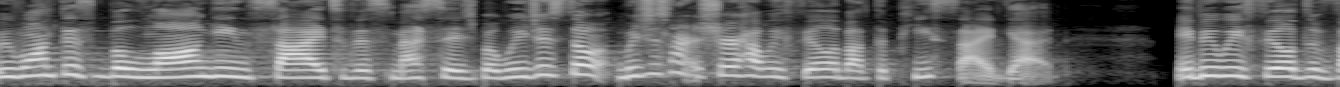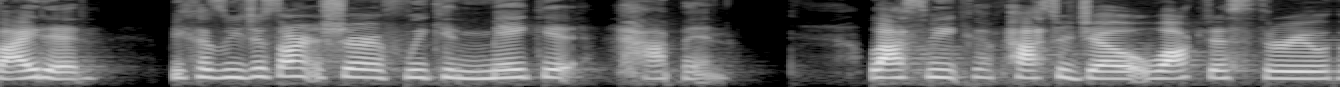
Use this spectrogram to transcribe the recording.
We want this belonging side to this message, but we just don't we just aren't sure how we feel about the peace side yet. Maybe we feel divided because we just aren't sure if we can make it happen. Last week, Pastor Joe walked us through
